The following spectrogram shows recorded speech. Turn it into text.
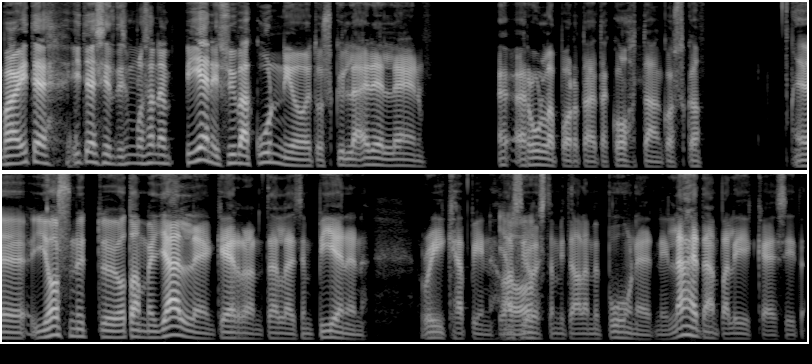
mä ite silti, mulla on sellainen pieni syvä kunnioitus kyllä edelleen rullaportaita kohtaan, koska jos nyt otamme jälleen kerran tällaisen pienen recapin Joo. asioista, mitä olemme puhuneet, niin lähdetäänpä liikkeelle siitä.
